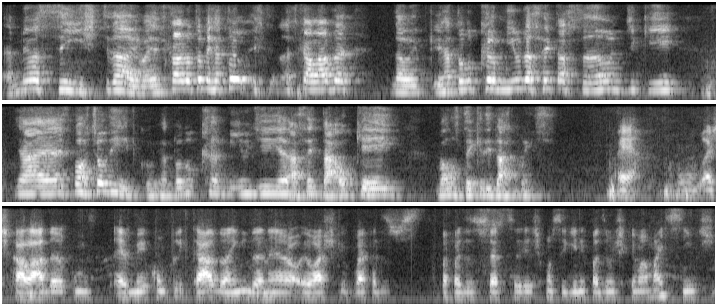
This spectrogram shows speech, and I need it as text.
é meio assim estranho mas escalada eu também já tô escalada não, eu já estou no caminho da aceitação de que já é esporte olímpico. Já estou no caminho de aceitar. Ok, vamos ter que lidar com isso. É, a escalada é meio complicado ainda, né? Eu acho que vai fazer, vai fazer sucesso se eles conseguirem fazer um esquema mais simples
